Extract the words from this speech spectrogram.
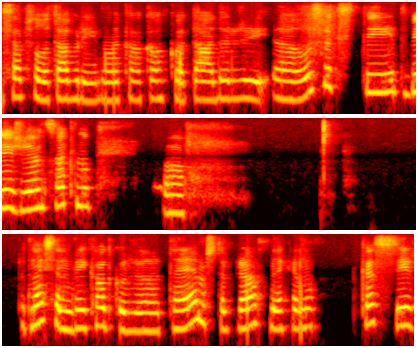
es absolūti abrīnoju, kā kaut ko tādu ir uh, uzrakstīt. Bieži vien saka, nu, uh, Pat nesen bija kaut kur tēma starp grāmatniekiem, nu, kas ir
